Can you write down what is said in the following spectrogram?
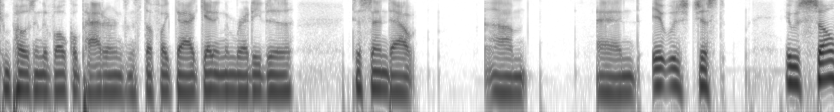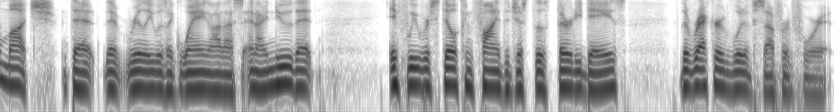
composing the vocal patterns and stuff like that, getting them ready to to send out. Um, and it was just it was so much that that really was like weighing on us and i knew that if we were still confined to just those 30 days the record would have suffered for it.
